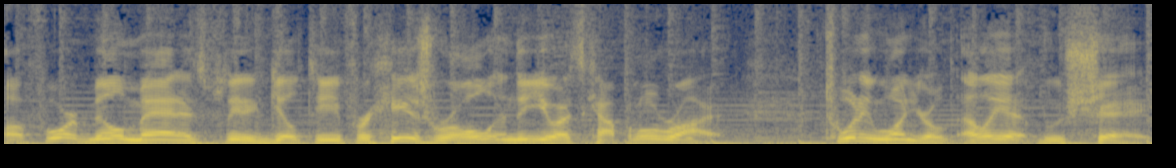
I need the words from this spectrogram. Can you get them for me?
A Fort Mill man has pleaded guilty for his role in the U.S. Capitol riot. 21 year old Elliot Bishai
